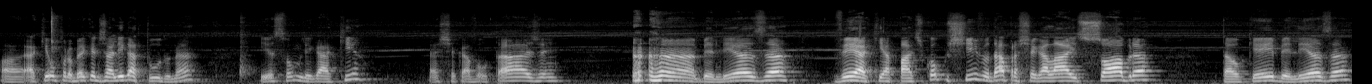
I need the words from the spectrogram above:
Ó, aqui o problema é que ele já liga tudo, né? Isso, vamos ligar aqui. É, checar a voltagem. Beleza. Ver aqui a parte de combustível. Dá para chegar lá e sobra. Tá ok, beleza.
